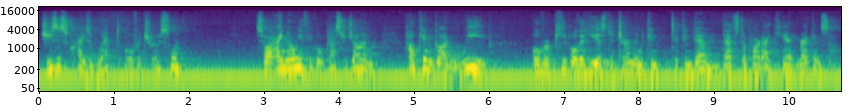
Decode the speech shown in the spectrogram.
Jesus Christ wept over Jerusalem. So I know you think, well, Pastor John, how can God weep over people that he is determined con- to condemn? That's the part I can't reconcile.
